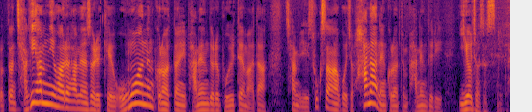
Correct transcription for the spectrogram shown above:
어떤 자기 합리화를 하면서 이렇게 옹호하는 그런 어떤 반응들을 보일 때마다 참 이 속상하고 이제 화나는 그런 좀 반응들이 이어졌었습니다.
